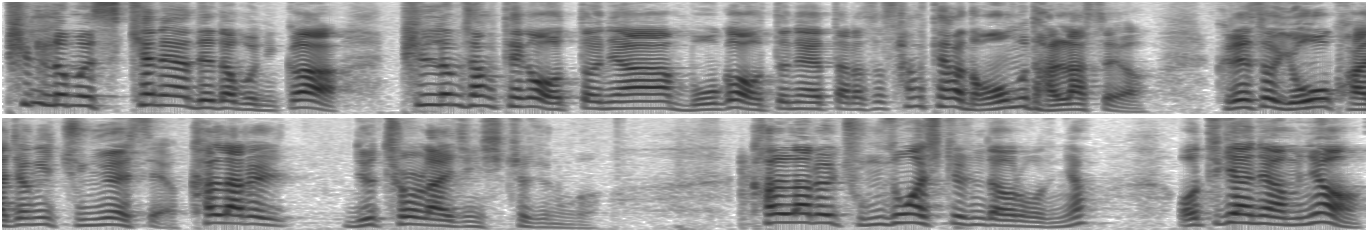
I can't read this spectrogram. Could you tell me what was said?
필름을 스캔해야 되다 보니까 필름 상태가 어떠냐 뭐가 어떠냐에 따라서 상태가 너무 달랐어요. 그래서 요 과정이 중요했어요. 칼라를 뉴트럴라이징 시켜주는 거. 칼라를 중성화 시켜준다고 그러거든요. 어떻게 하냐면요.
